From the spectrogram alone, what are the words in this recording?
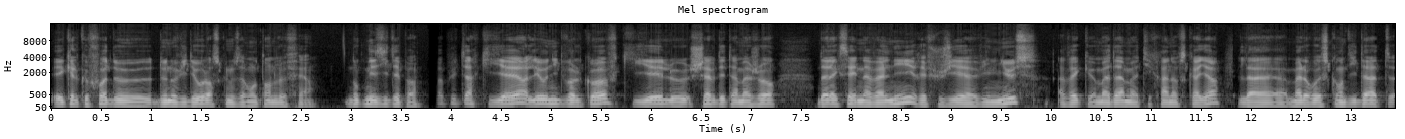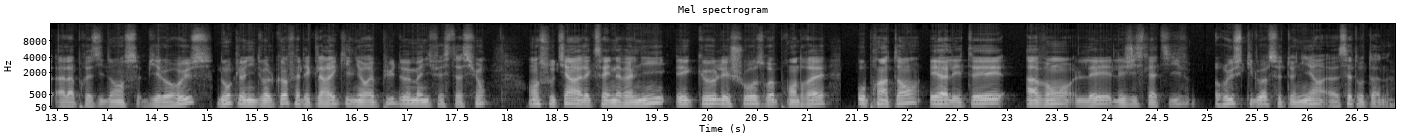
et quelquefois de, de nos vidéos lorsque nous avons le temps de le faire. Donc n'hésitez pas. Pas plus tard qu'hier, Leonid Volkov, qui est le chef d'état-major d'Alexei Navalny, réfugié à Vilnius, avec Madame Tikhanovskaya, la malheureuse candidate à la présidence biélorusse. Donc Leonid Volkov a déclaré qu'il n'y aurait plus de manifestations en soutien à Alexei Navalny et que les choses reprendraient au printemps et à l'été avant les législatives russes qui doivent se tenir euh, cet automne.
